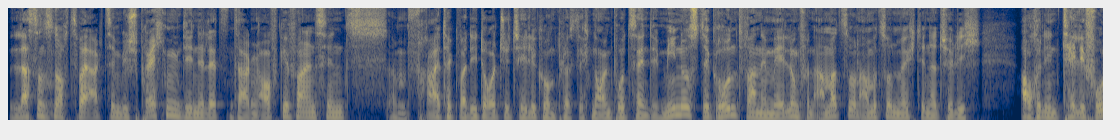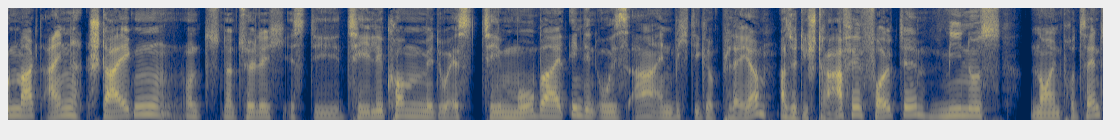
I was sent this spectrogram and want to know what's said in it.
Lass uns noch zwei Aktien besprechen, die in den letzten Tagen aufgefallen sind. Am Freitag war die Deutsche Telekom plötzlich 9% im Minus. Der Grund war eine Meldung von Amazon. Amazon möchte natürlich auch in den Telefonmarkt einsteigen. Und natürlich ist die Telekom mit US T-Mobile in den USA ein wichtiger Player. Also die Strafe folgte minus 9%.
